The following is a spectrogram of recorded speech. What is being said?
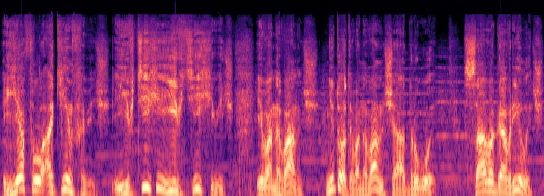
Ефл Акинфович, Евтихий Евтихевич, Иван Иванович, не тот Иван Иванович, а другой, Сава Гаврилович,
